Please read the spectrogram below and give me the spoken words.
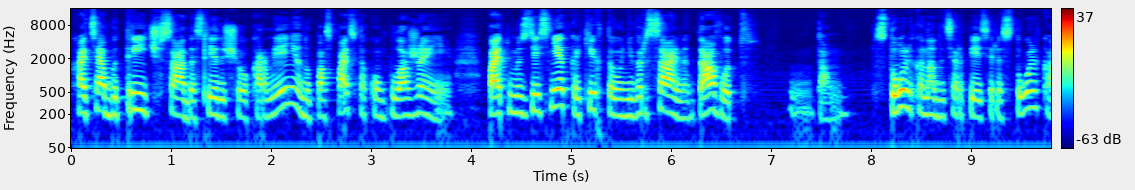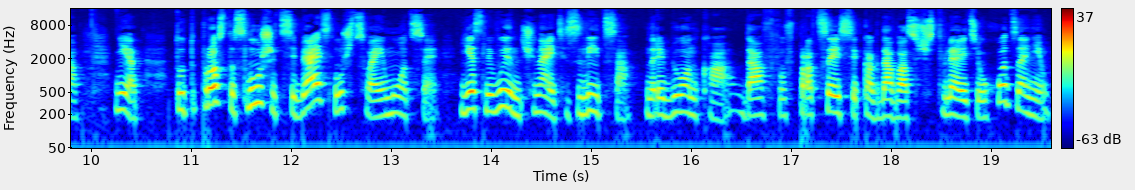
хотя бы 3 часа до следующего кормления, но поспать в таком положении. Поэтому здесь нет каких-то универсальных, да, вот там столько надо терпеть или столько. Нет, тут просто слушать себя и слушать свои эмоции. Если вы начинаете злиться на ребенка да, в, в процессе, когда вы осуществляете уход за ним,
